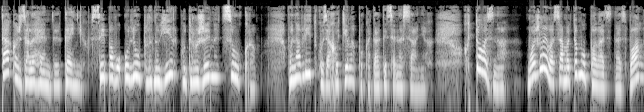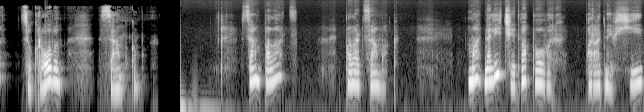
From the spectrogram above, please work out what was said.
Також, за легендою, Кеніг всипав улюблену гірку дружини цукром. Вона влітку захотіла покататися на санях. Хто зна, можливо, саме тому палац назвали цукровим замком. Сам палац, палац замок, налічує два поверхи, парадний вхід,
